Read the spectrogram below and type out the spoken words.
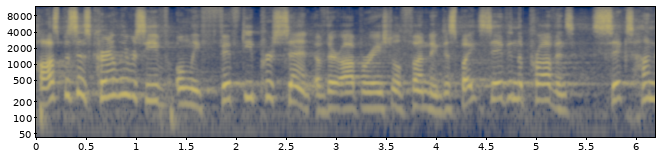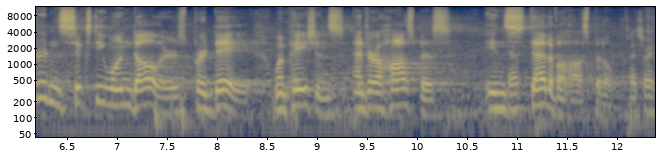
Hospices currently receive only 50% of their operational funding, despite saving the province $661 per day when patients enter a hospice instead of a hospital. That's right.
